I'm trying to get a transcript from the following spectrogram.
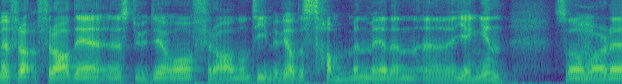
men fra, fra det eh, studiet og fra noen timer vi hadde sammen med den uh, gjengen, så var det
